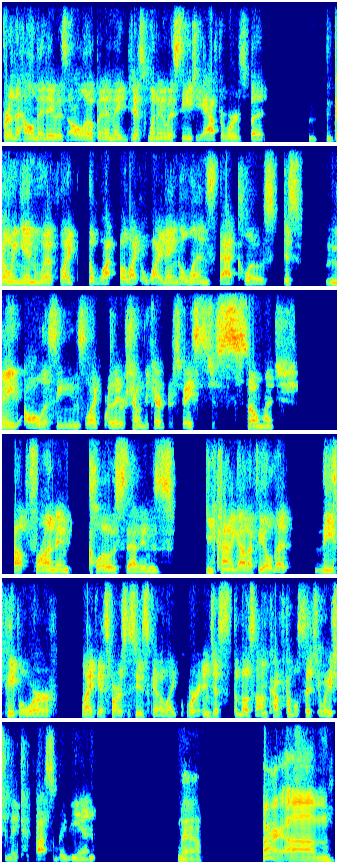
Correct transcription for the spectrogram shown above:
for the helmet. It was all open and they just went in with CG afterwards. But going in with like the like a wide angle lens that close just made all the scenes like where they were showing the characters' faces just so much up front and close that it was you kind of got to feel that these people were like as far as the suits go like were in just the most uncomfortable situation they could possibly be in No. All right. Um,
